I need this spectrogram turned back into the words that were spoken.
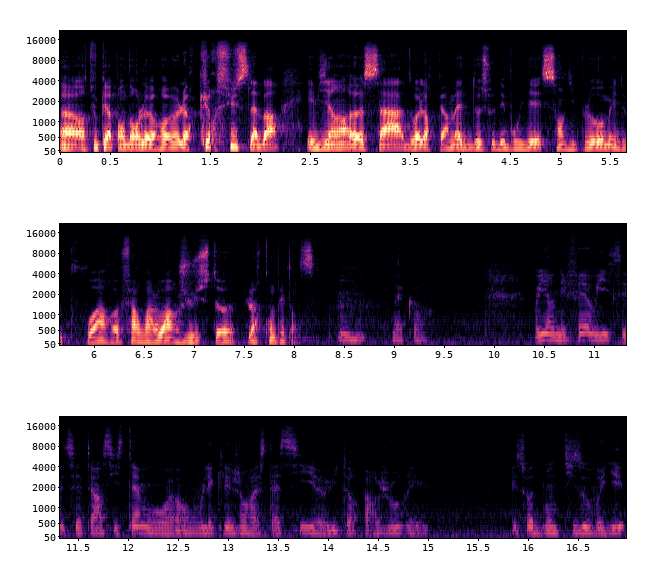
Euh, en tout cas, pendant leur, euh, cursus là-bas, eh bien, ça doit leur permettre de se débrouiller sans diplôme et de pouvoir faire valoir juste leurs compétences. Mmh, d'accord. Oui, en effet, oui, c'était un système où on voulait que les gens restent assis 8 heures par jour et et soient de bons petits ouvriers.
